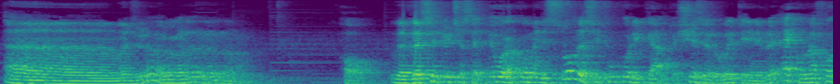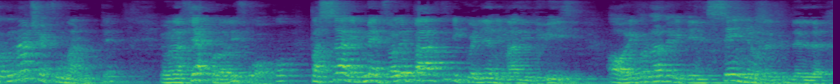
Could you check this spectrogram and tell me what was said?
Uh, oh versetto 17, ora come il sole si fu coricato e scesero le tenebre, ecco una fornace fumante e una fiaccola di fuoco passare in mezzo alle parti di quegli animali divisi. Oh, ricordatevi che il segno del, del,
